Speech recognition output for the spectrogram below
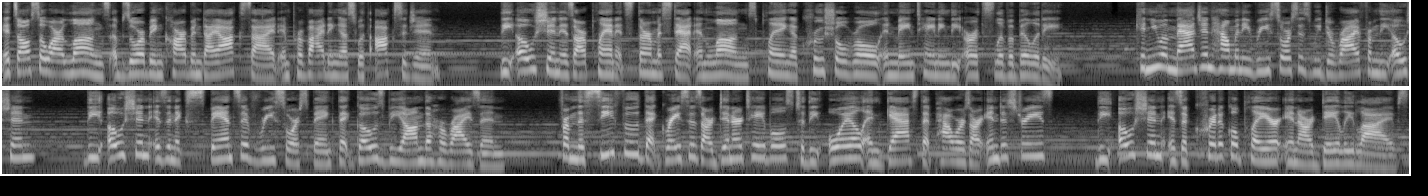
It's also our lungs absorbing carbon dioxide and providing us with oxygen. The ocean is our planet's thermostat and lungs playing a crucial role in maintaining the Earth's livability. Can you imagine how many resources we derive from the ocean? The ocean is an expansive resource bank that goes beyond the horizon. From the seafood that graces our dinner tables to the oil and gas that powers our industries, the ocean is a critical player in our daily lives.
